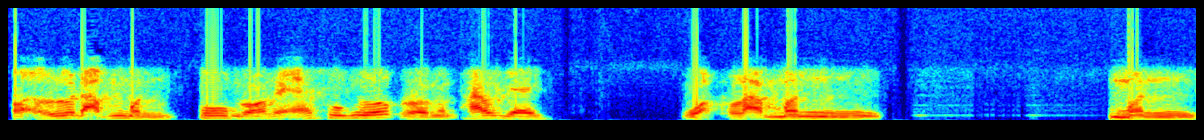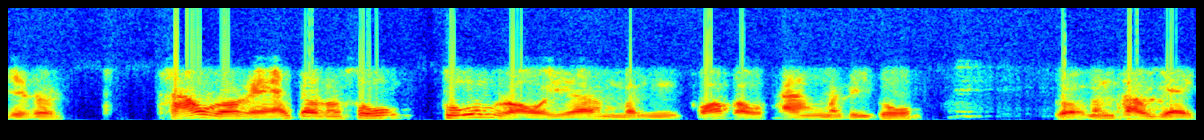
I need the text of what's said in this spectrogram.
Tự động mình tuôn rõ rẽ xuống nước rồi mình tháo dây. Hoặc là mình mình tháo rõ rẽ cho nó xuống. Xuống rồi á, mình có cầu thang mình đi xuống. Rồi mình tháo dây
